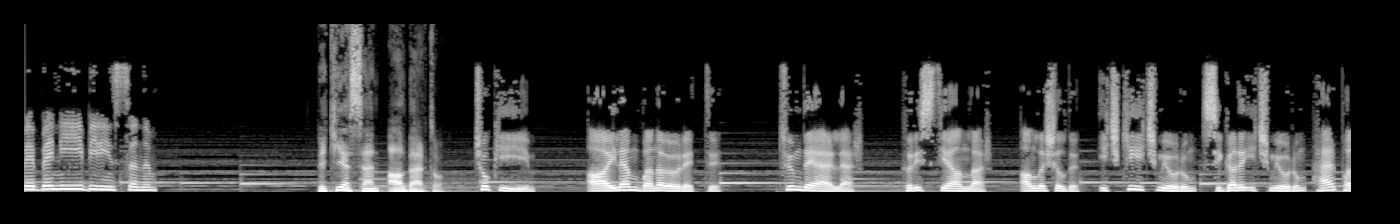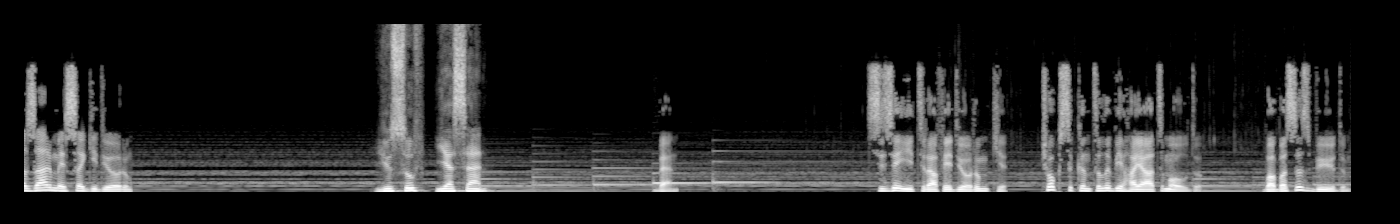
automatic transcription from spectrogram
Ve ben iyi bir insanım. Peki ya sen, Alberto? Çok iyiyim. Ailem bana öğretti. Tüm değerler. Hristiyanlar. Anlaşıldı. İçki içmiyorum, sigara içmiyorum, her pazar mesa gidiyorum. Yusuf, ya sen? Ben. Size itiraf ediyorum ki, çok sıkıntılı bir hayatım oldu. Babasız büyüdüm.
